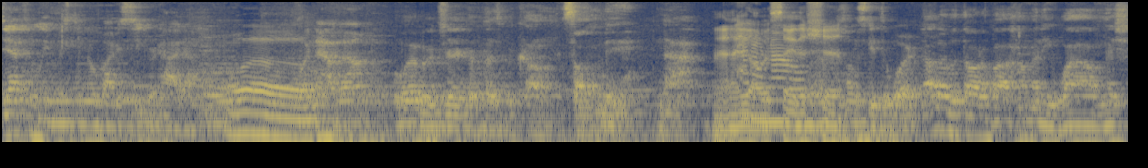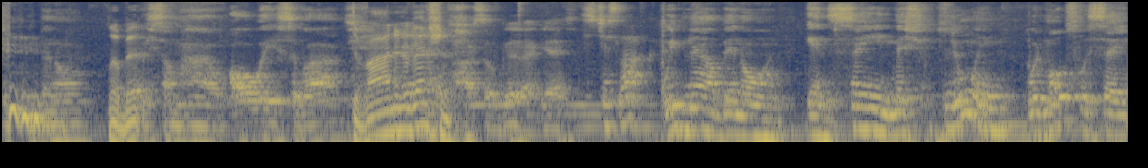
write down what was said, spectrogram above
definitely Mr. Nobody's secret hideout. Whoa. What now, Dom? Whoever Jacob has become, it's on me. Nah. Yeah, you always say this shit. Let's get to work. Y'all ever thought about how many wild missions we've been on? A little We bit. somehow always survive. Divine intervention. Not so good, I guess. It's just luck. We've now been on insane missions, doing what most would say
